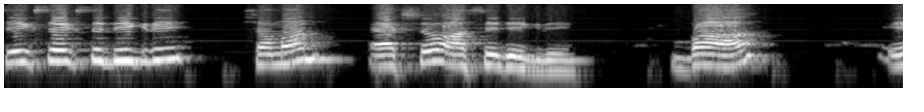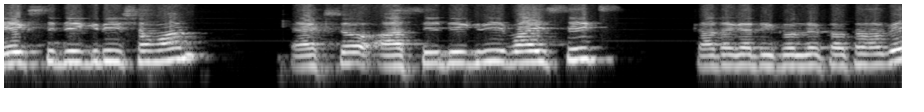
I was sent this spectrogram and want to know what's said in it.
সিক্স এক্স ডিগ্রি সমান একশো আশি ডিগ্রি। বা এক্স ডিগ্রি সমান একশো আশি ডিগ্রি বাই সিক্স কাটাকাটি করলে কত হবে?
